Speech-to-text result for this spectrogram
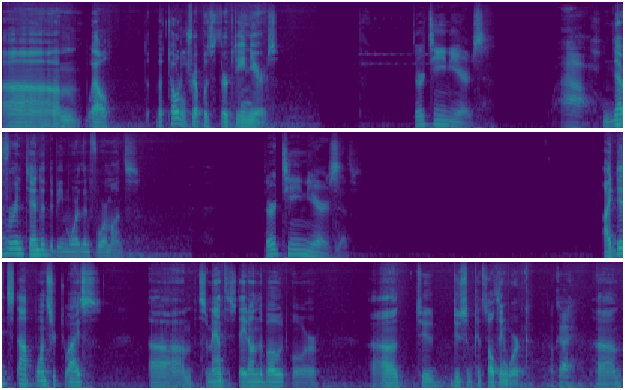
Um, well, th- the total trip was 13 years. Thirteen years. Wow. Never intended to be more than four months. Thirteen years. Yes. I did stop once or twice. Um, Samantha stayed on the boat or uh, to do some consulting work. Okay. Um,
